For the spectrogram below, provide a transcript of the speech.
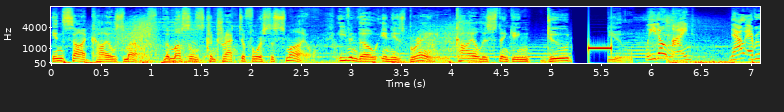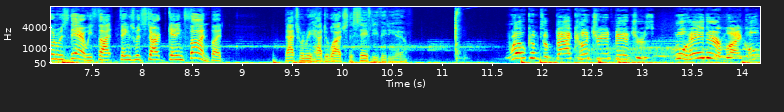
Inside Kyle's mouth, the muscles contract to force a smile, even though in his brain, Kyle is thinking, dude, you. We don't mind. Now everyone was there, we thought things would start getting fun, but that's when we had to watch the safety video. Welcome to Backcountry Adventures. Well, hey there, Michael.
